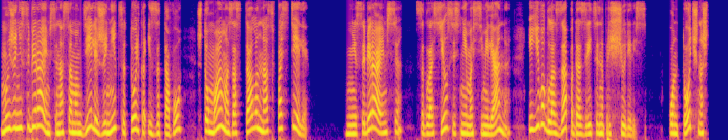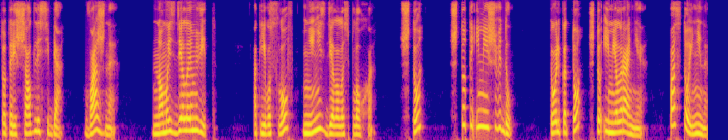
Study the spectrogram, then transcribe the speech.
Мы же не собираемся на самом деле жениться только из-за того, что мама застала нас в постели. «Не собираемся», — согласился с ним Массимилиано, и его глаза подозрительно прищурились. Он точно что-то решал для себя. Важное. Но мы сделаем вид. От его слов Нине сделалось плохо. «Что? Что ты имеешь в виду?» «Только то, что имел ранее. Постой, Нина,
